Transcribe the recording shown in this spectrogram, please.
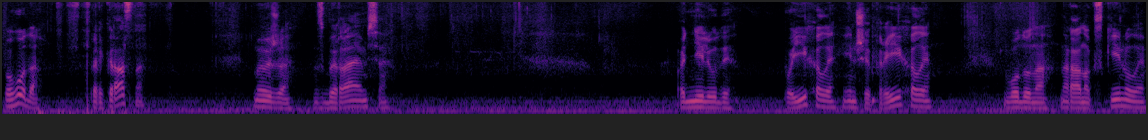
Погода прекрасна. Ми вже збираємося. Одні люди поїхали, інші приїхали. Воду на, на ранок скинули.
